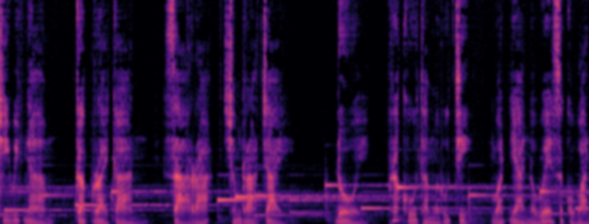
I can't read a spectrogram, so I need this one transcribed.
ชีวิตงาม กับรายการ สาระชำระใจ โดยพระครูธรรมรุจิ วัดยาณเวศกวัน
